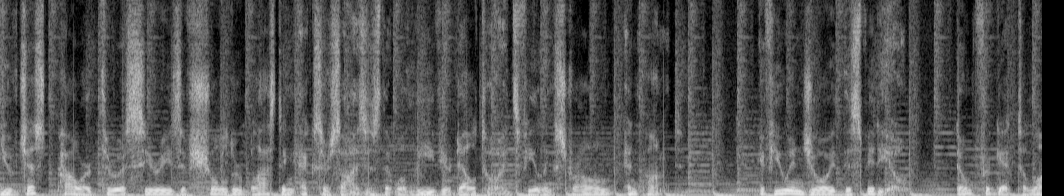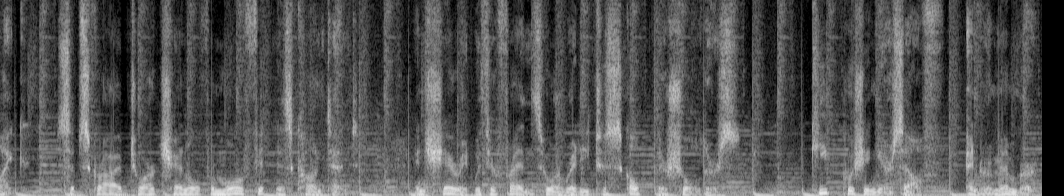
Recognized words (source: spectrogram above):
You've just powered through a series of shoulder blasting exercises that will leave your deltoids feeling strong and pumped. If you enjoyed this video, don't forget to like, subscribe to our channel for more fitness content, and share it with your friends who are ready to sculpt their shoulders. Keep pushing yourself, and remember,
